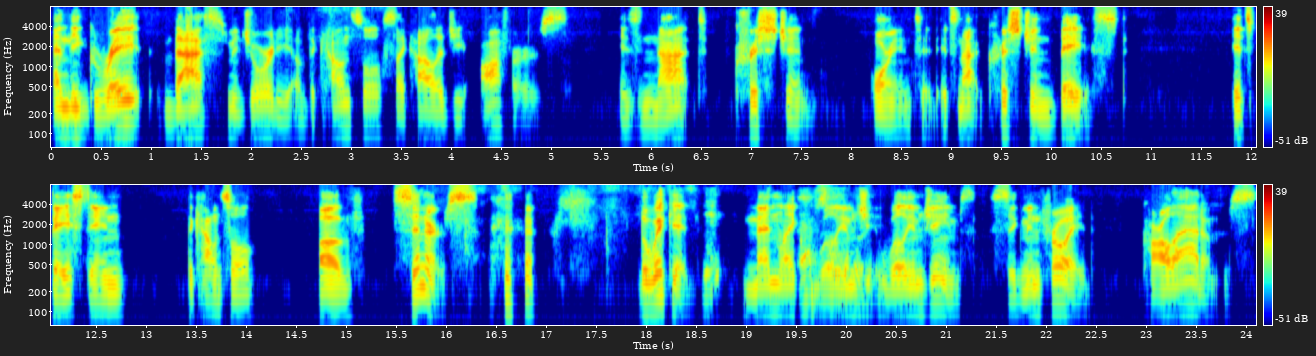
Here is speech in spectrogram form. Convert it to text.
And the great vast majority of the counsel psychology offers is not Christian oriented, it's not Christian based. It's based in the counsel of sinners, the wicked, hmm? Men like William G- William James, Sigmund Freud, Carl Adams,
